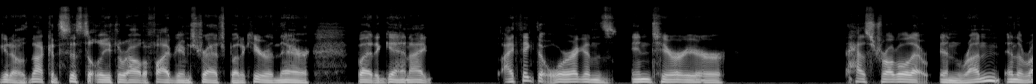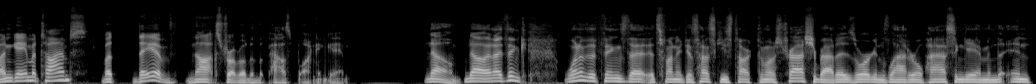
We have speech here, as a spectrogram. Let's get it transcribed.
you know, not consistently throughout a five game stretch, but here and there. But again, I I think that Oregon's interior has struggled at, in run in the run game at times, but they have not struggled in the pass blocking game. No, no, and I think one of the things that it's funny because Huskies talk the most trash about is Oregon's lateral passing game, and the, and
